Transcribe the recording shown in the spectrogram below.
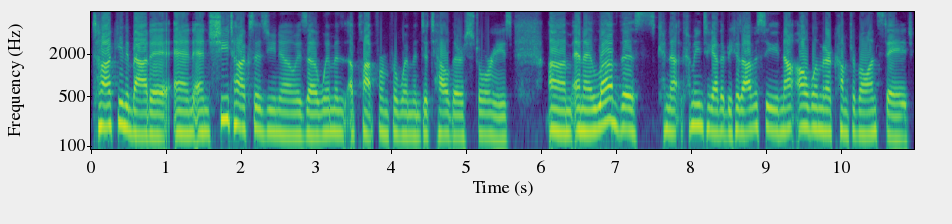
talking about it. And and she talks, as you know, is a women a platform for women to tell their stories. Um, and I love this connect, coming together because obviously not all women are comfortable on stage.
